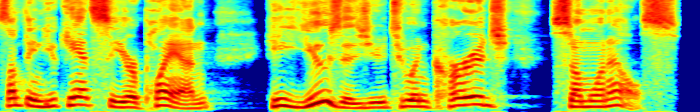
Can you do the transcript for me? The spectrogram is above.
something you can't see or plan. He uses you to encourage someone else.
